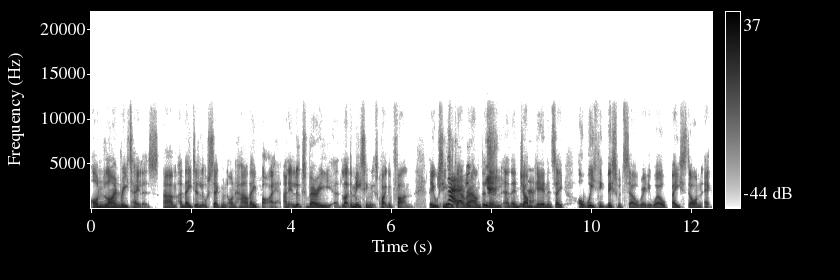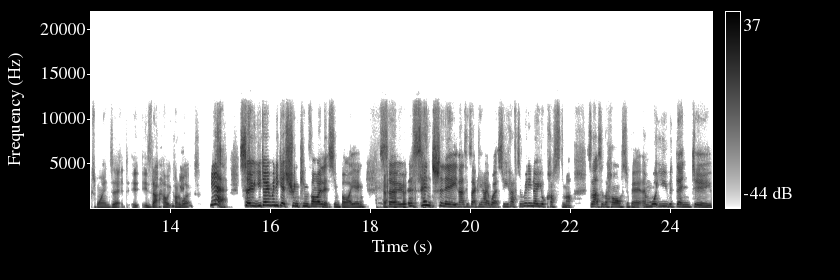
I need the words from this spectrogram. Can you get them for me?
online retailers um and they did a little segment on how they buy and it looks very uh, like the meeting looks quite good fun. They all seem to get around and then and then jump in and say oh we think this would sell really well based on x y and z. Is that how it kind of works yeah so you don't really get shrinking violets in buying. So essentially that's exactly how it works. So you have to really know your customer. So that's at the heart of it. And what you would then do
